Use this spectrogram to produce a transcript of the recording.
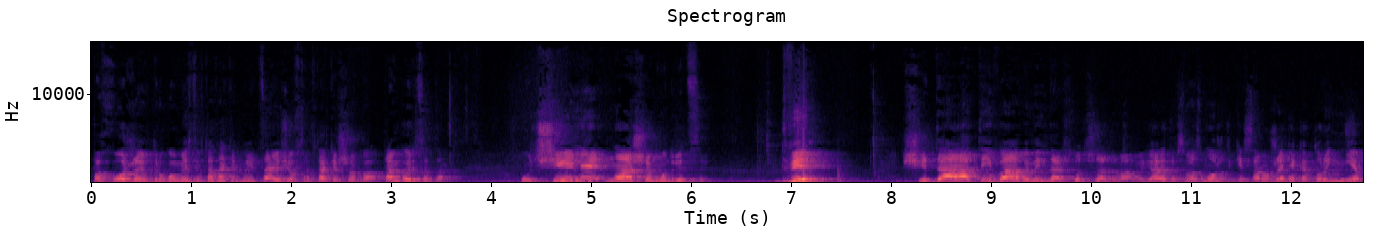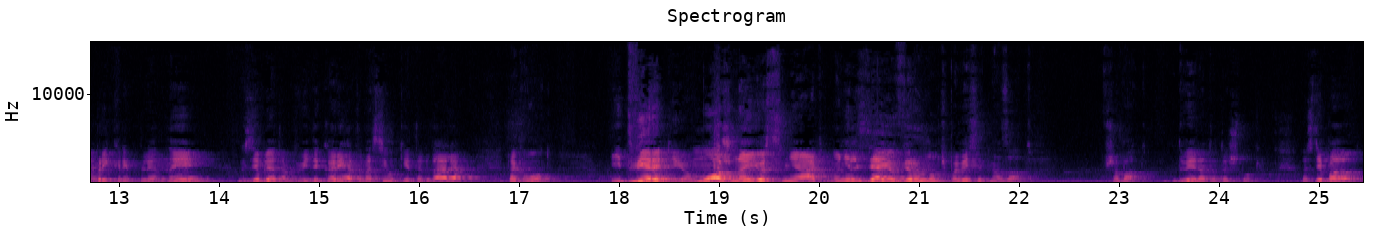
похожее в другом месте в трактате Бойца, еще в трактате Шаба. Там говорится так. Учили наши мудрецы. Дверь. Щида, Тива, Мигдаль. Что Щида, Тива, Мигдаль? Это всевозможные такие сооружения, которые не прикреплены к земле, там в виде кареты, носилки и так далее. Так вот, и дверь от нее, можно ее снять, но нельзя ее вернуть, повесить назад в шаббат. Дверь от этой штуки. То есть, типа,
